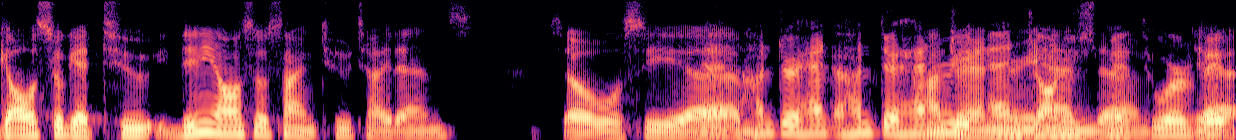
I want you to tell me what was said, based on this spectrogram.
he also get two? Didn't he also sign two tight ends? So we'll see. Yeah, Um, Hunter, Hen- Hunter Henry Hunter and Johnny and, Smith, um, who are yeah.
